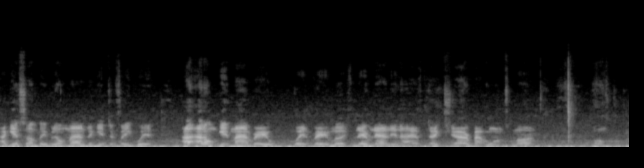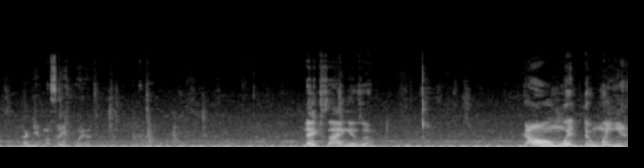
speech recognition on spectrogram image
I guess some people don't mind to get their feet wet. I, I don't get mine very wet very much, but every now and then I have to take a shower about once a month. Well, I get my feet wet. Next thing is a Gone with the Wind.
